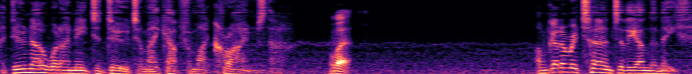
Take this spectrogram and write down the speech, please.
I do know what I need to do to make up for my crimes, though. What? I'm going to return to the underneath.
